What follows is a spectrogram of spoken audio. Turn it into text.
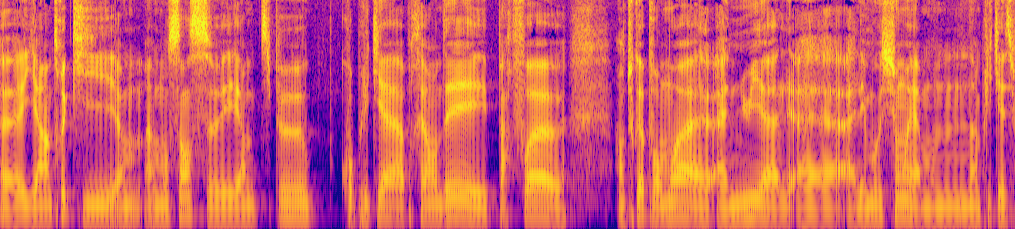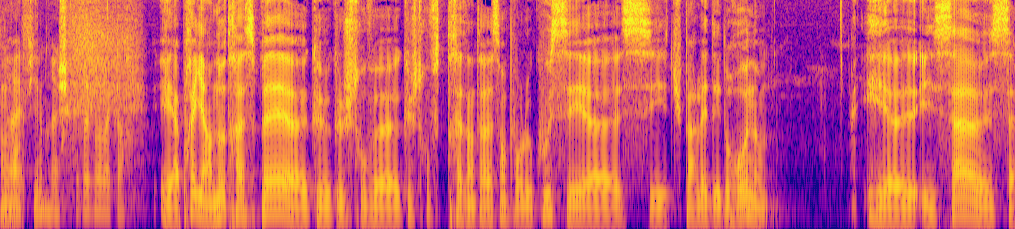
Il y a un truc qui, à, mon sens, est un petit peu compliqué à appréhender et parfois en tout cas pour moi, a, nuit à, l'émotion et à mon implication dans le film. je suis complètement d'accord. Et après, il y a un autre aspect euh, que, que, je trouve, euh, que je trouve très intéressant pour le coup, c'est, euh, c'est tu parlais des drones. Et, et ça, ça,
